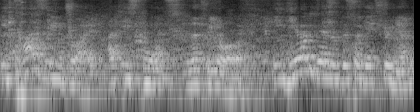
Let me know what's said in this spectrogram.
It has been tried, at least once, that we know of. In the early days of the Soviet Union,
